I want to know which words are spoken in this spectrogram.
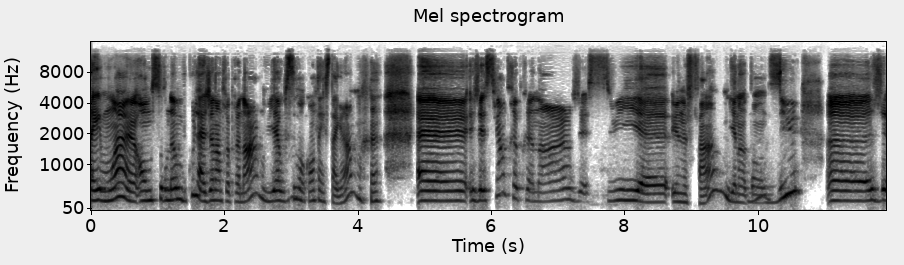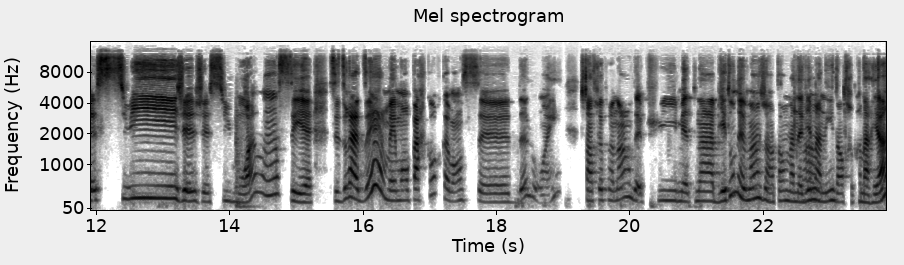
Et moi, euh, on me surnomme beaucoup la jeune entrepreneur via aussi mon compte Instagram. Euh, je suis entrepreneur, je suis euh, une femme, bien mmh. entendu. je suis, je, suis moi. Hein. C'est, c'est dur à dire, mais mon parcours commence de loin. Je suis entrepreneur depuis maintenant bientôt 9 ans. J'entends ma neuvième année d'entrepreneuriat.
